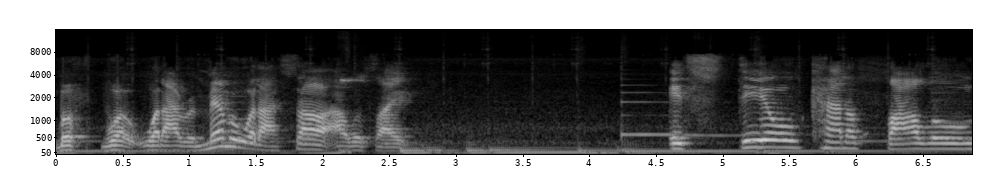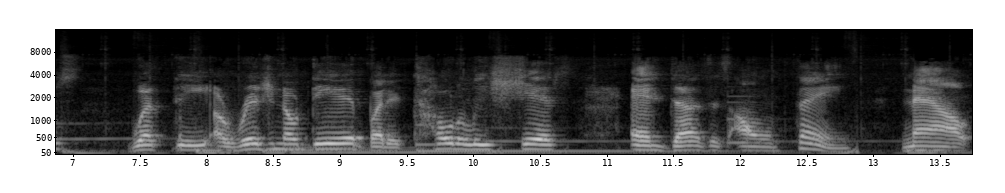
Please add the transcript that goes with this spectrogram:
But what what I remember what I saw, I was like, it still kind of follows what the original did, but it totally shifts and does its own thing. Now,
